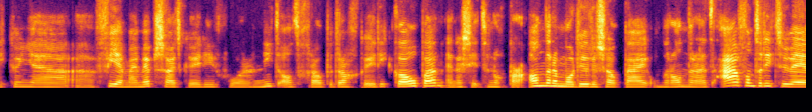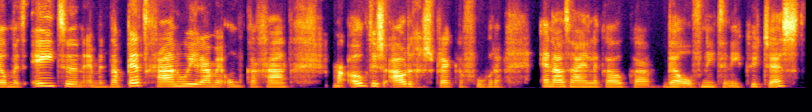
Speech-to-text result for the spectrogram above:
Die kun je uh, via mijn website kun je die voor een niet al te groot bedrag kun je die kopen. En er zitten nog een paar andere modules ook bij. Onder andere het avondritueel met eten en met naar bed gaan, hoe je daarmee om kan gaan. Maar ook dus oude gesprekken voeren. En uiteindelijk ook uh, wel of niet een IQ-test.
